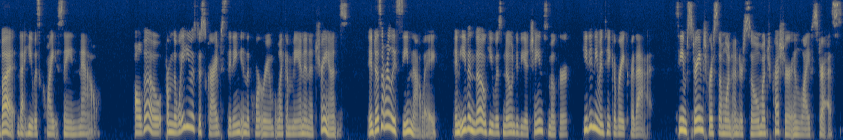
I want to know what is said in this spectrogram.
but that he was quite sane now. Although, from the way he was described sitting in the courtroom like a man in a trance, it doesn't really seem that way. And even though he was known to be a chain smoker, he didn't even take a break for that. Seems strange for someone under so much pressure and life stress.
